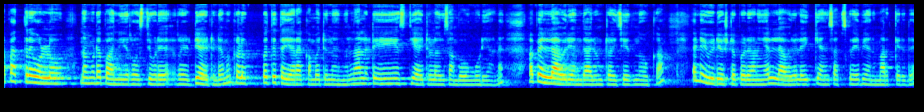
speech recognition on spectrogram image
അപ്പോൾ അത്രേ ഉള്ളൂ. നമ്മുടെ പനീർ റോസ്റ്റ് ഇവിടെ റെഡി ആയിട്ടുണ്ട്. നമുക്ക് എളുപ്പത്തിൽ തയ്യാറാക്കാൻ പറ്റുന്ന നല്ല ടേസ്റ്റി ആയിട്ടുള്ള ഒരു സംഭവം കൂടിയാണ്. അപ്പോൾ എല്ലാവരും എന്തായാലും ട്രൈ ചെയ്ത് നോക്കാം എന്റെ വീഡിയോ ഇഷ്ടപ്പെടുകയാണെങ്കിൽ എല്ലാവരും ലൈക്ക് ചെയ്യാനും സബ്സ്ക്രൈബ് ചെയ്യാനും മറക്കരുത്.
